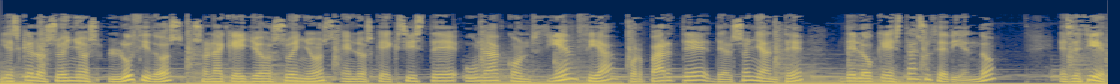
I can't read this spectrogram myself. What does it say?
Y es que los sueños lúcidos son aquellos sueños en los que existe una conciencia por parte del soñante de lo que está sucediendo. Es decir,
